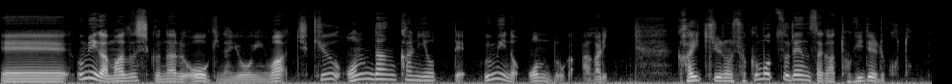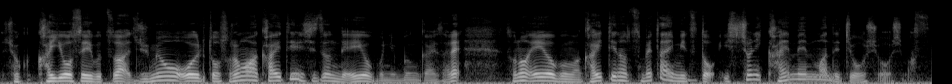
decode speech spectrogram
えー、海が貧しくなる大きな要因は地球温暖化によって海の温度が上がり海中の食物連鎖が途切れること。食海洋生物は寿命を終えるとそのまま海底に沈んで栄養分に分解されその栄養分は海底の冷たい水と一緒に海面まで上昇します。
